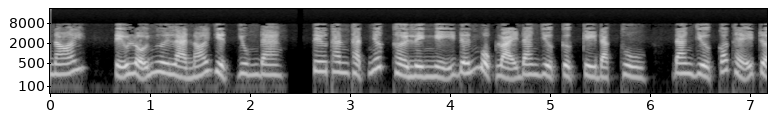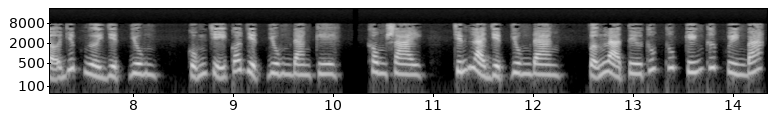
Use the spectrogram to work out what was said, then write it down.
nói, tiểu lỗi ngươi là nói dịch dung đan, tiêu thanh thạch nhất thời liền nghĩ đến một loại đan dược cực kỳ đặc thù, đan dược có thể trợ giúp người dịch dung, cũng chỉ có dịch dung đan kia, không sai, chính là dịch dung đan, vẫn là tiêu thúc thúc kiến thức uyên bác,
